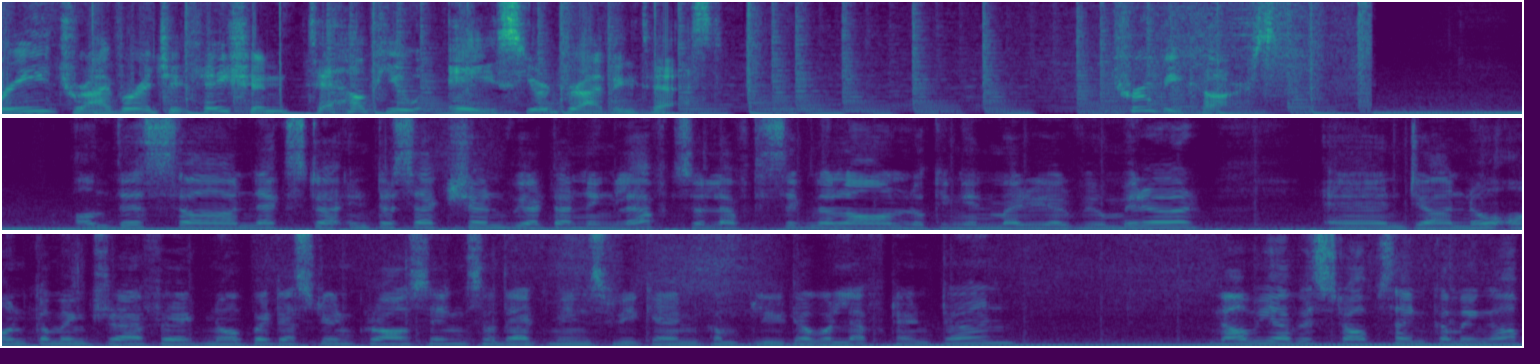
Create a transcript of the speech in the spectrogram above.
free driver education to help you ace your driving test. Truby Cars. On this uh, next uh, intersection, we are turning left. So left signal on, looking in my rear view mirror and uh, no oncoming traffic, no pedestrian crossing. So that means we can complete our left hand turn. Now we have a stop sign coming up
